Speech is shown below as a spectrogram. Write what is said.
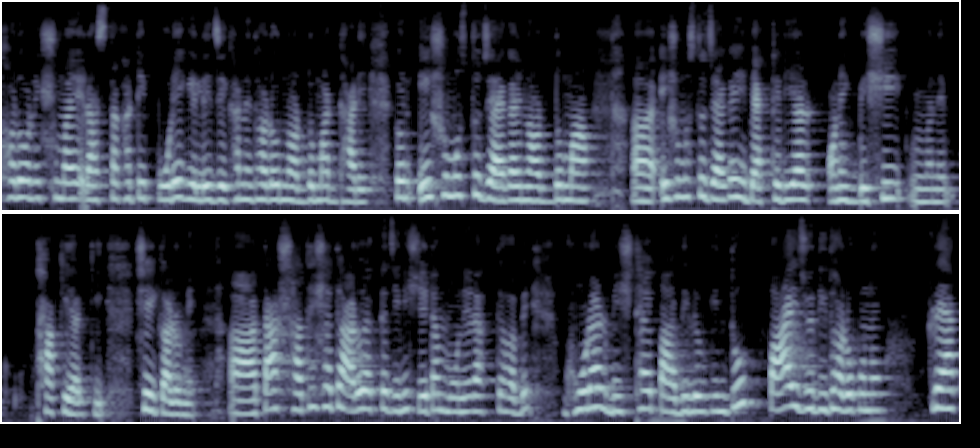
ধরো অনেক সময় রাস্তাঘাটে পড়ে গেলে যেখানে ধরো নর্দমার ধারে। কারণ এই সমস্ত জায়গায় নর্দমা এই সমস্ত জায়গায় এই ব্যাকটেরিয়ার অনেক বেশি মানে থাকে আর কি সেই কারণে। তার সাথে সাথে আরও একটা জিনিস যেটা মনে রাখতে হবে, ঘোড়ার বিষ্ঠায় পা দিলেও কিন্তু পায়ে যদি ধরো কোনো ক্র্যাক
